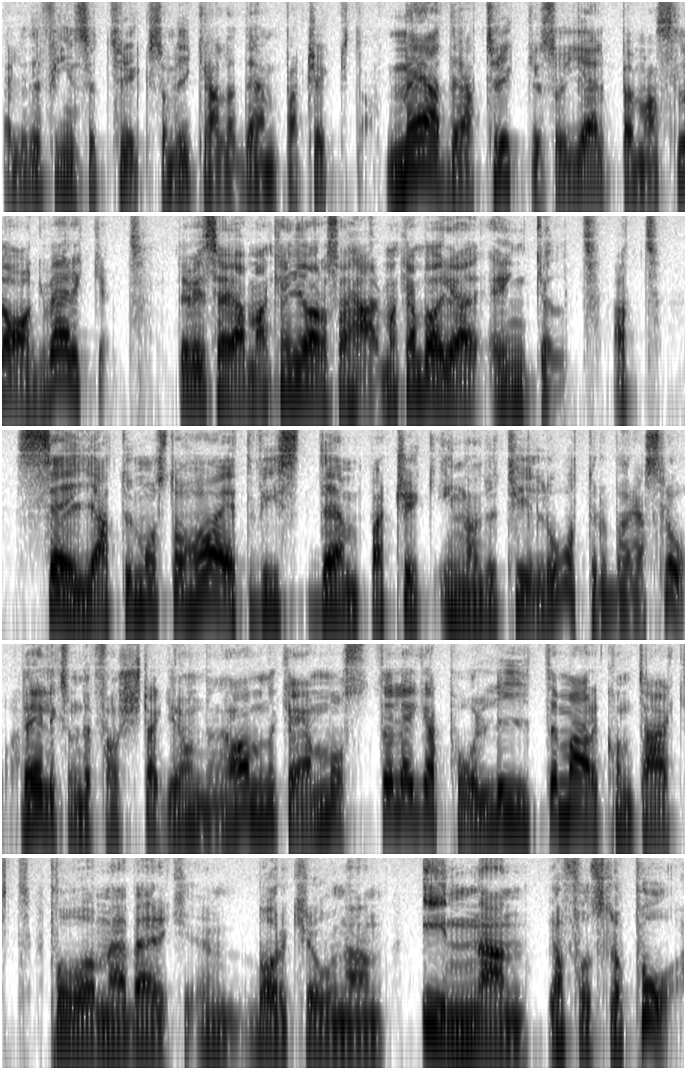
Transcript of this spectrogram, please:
eller det finns ett tryck som vi kallar dämpartryck. Då. Med det trycket så hjälper man slagverket. Det vill säga man kan göra så här, man kan börja enkelt att säga att du måste ha ett visst dämpartryck innan du tillåter att börja slå. Det är liksom det första grunden. Ja, men okej, jag måste lägga på lite markkontakt på med eh, borrkronan innan jag får slå på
